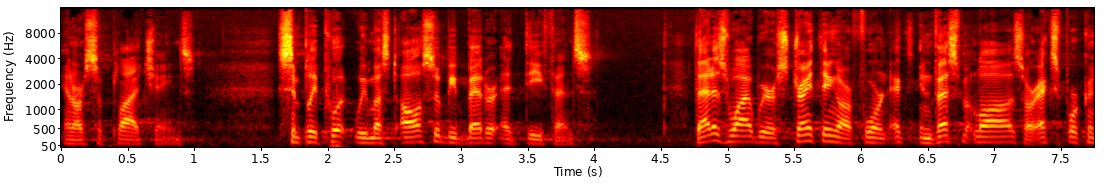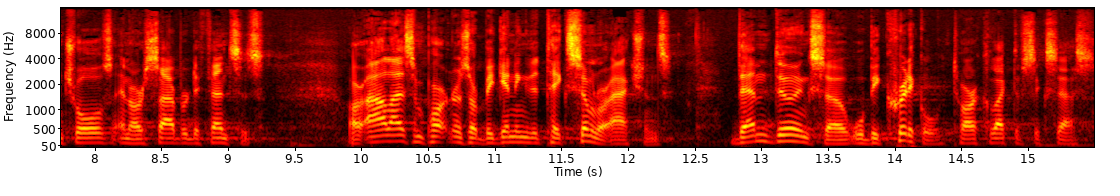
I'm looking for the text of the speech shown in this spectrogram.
and our supply chains. Simply put, we must also be better at defense. That is why we are strengthening our foreign investment laws, our export controls, and our cyber defenses. Our allies and partners are beginning to take similar actions. Them doing so will be critical to our collective success.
